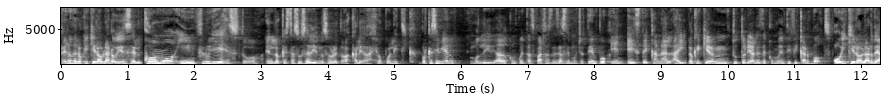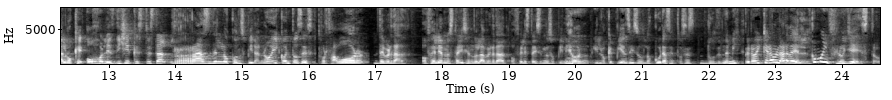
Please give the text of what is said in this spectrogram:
Pero de lo que quiero hablar hoy es el cómo influye esto en lo que está sucediendo, sobre todo a calidad geopolítica. Porque si bien hemos lidiado con cuentas falsas desde hace mucho tiempo, en este canal hay lo que quieran tutoriales de cómo identificar bots. Hoy quiero hablar de algo que, ojo, les dije que esto está ras de lo conspiranoico. Entonces, por favor, de verdad, Ofelia no está diciendo la verdad. Ofelia está diciendo su opinión y lo que piensa y sus locuras. Entonces duden de mí. Pero hoy quiero hablar de él. ¿Cómo influye esto?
